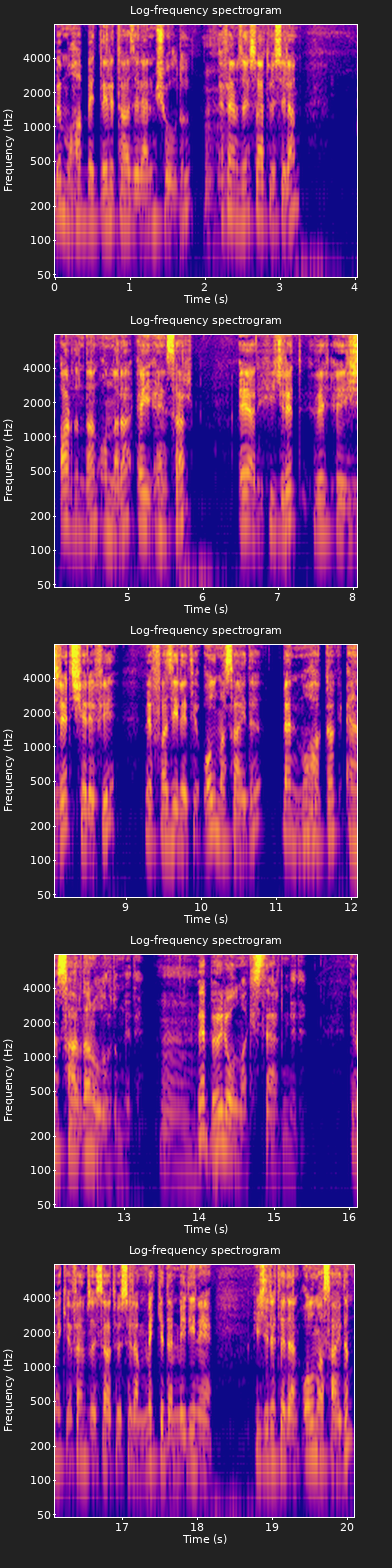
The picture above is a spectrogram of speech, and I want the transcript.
Ve muhabbetleri tazelenmiş oldu. Hı hı. Efendimiz Aleyhisselatü Vesselam Ardından onlara ey ensar eğer hicret ve e, hicret şerefi ve fazileti olmasaydı ben muhakkak ensardan olurdum dedi. Hmm. Ve böyle olmak isterdim dedi. Demek ki Efendimiz Aleyhisselatü Vesselam Mekke'den Medine'ye hicret eden olmasaydım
